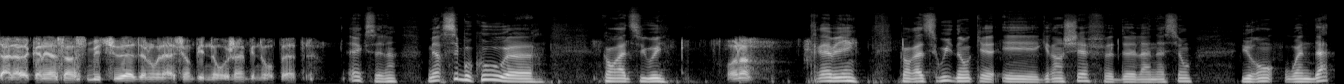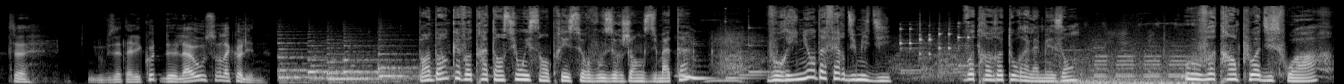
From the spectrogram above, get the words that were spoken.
dans la reconnaissance mutuelle de nos nations, puis de nos gens, puis de nos peuples. Excellent. Merci beaucoup, euh, Conrad Sioui. Voilà. Très bien. Conrad Sioui, donc, est grand chef de la nation Huron-Wendat. Vous êtes à l'écoute de là-haut sur la colline. Pendant que votre attention est centrée sur vos urgences du matin, vos réunions d'affaires du midi, votre retour à la maison ou votre emploi du soir,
